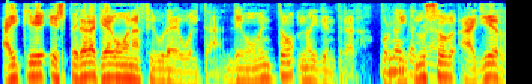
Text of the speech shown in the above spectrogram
hay que esperar a que haga una figura de vuelta. De momento no hay que entrar, porque incluso ayer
